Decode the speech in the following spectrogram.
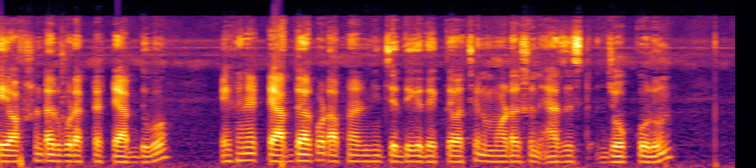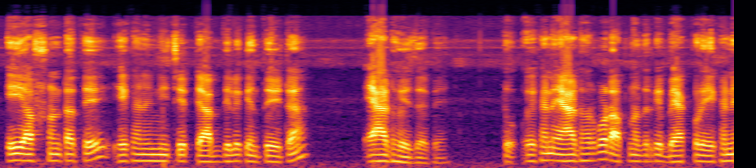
এই অপশনটার উপর একটা ট্যাপ দেবো। এখানে ট্যাপ দেওয়ার পর আপনারা নিচের দিকে দেখতে পাচ্ছেন মডারেশন অ্যাসিস্ট যোগ করুন। এই অপশনটাতে এখানে নিচে ট্যাপ দিলে কিন্তু এটা অ্যাড হয়ে যাবে। তো এখানে অ্যাড হওয়ার পর আপনাদেরকে ব্যাক করে এখানে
